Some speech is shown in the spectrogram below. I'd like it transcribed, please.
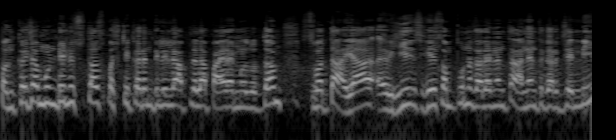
पंकजा मुंडेंनी सुद्धा स्पष्टीकरण दिलेलं आपल्याला पाहायला मिळत होतं. स्वतः या ही हे संपूर्ण झाल्यानंतर अनंत गर्जेंनी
